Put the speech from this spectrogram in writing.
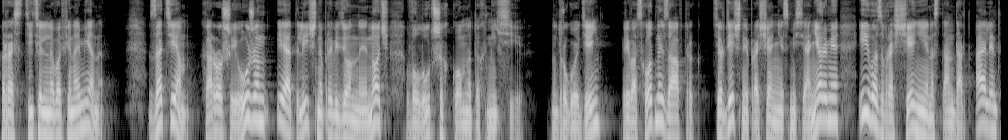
растительного феномена. Затем хороший ужин и отлично проведенная ночь в лучших комнатах миссии. На другой день превосходный завтрак, сердечное прощание с миссионерами и возвращение на Стандарт-Айленд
